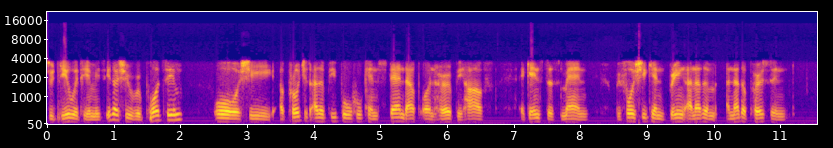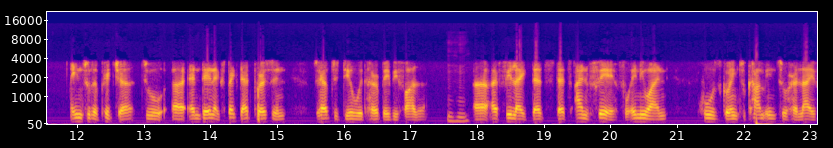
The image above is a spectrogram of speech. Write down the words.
to deal with him. It's either she reports him or she approaches other people who can stand up on her behalf against this man before she can bring another another person into the picture to uh, and then expect that person to have to deal with her baby father. Mm-hmm. Uh, I feel like that's that's unfair for anyone who's going to come into her life,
